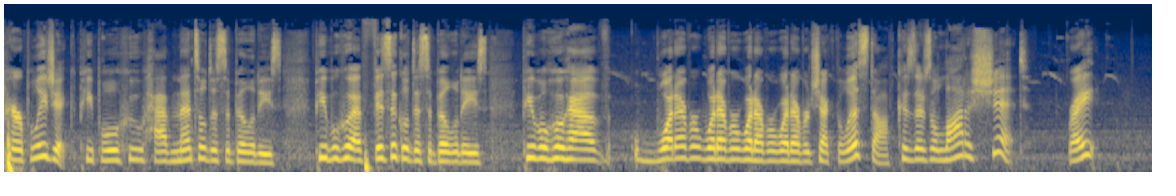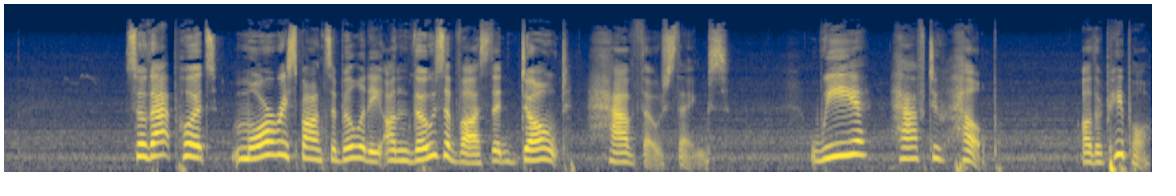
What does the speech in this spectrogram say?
paraplegic, people who have mental disabilities, people who have physical disabilities, people who have whatever, whatever, whatever, whatever, check the list off because there's a lot of shit, right? So that puts more responsibility on those of us that don't have those things. We have to help other people.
